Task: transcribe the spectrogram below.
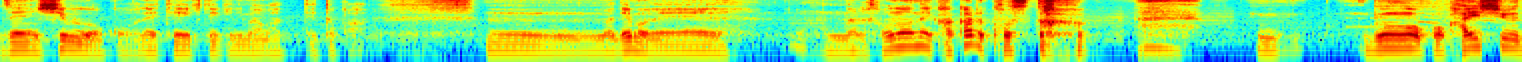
全支部をこうね定期的に回ってとか。うんまあでもねなんかそのねかかるコスト 分をこう回収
